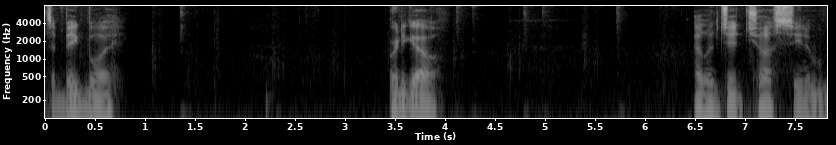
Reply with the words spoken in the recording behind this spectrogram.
That's a big boy. Where'd he go? I legit just seen him.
